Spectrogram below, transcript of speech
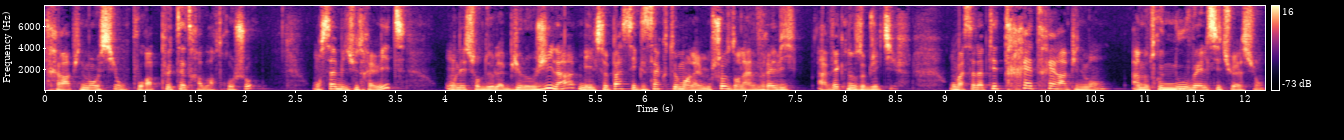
très rapidement aussi, on pourra peut-être avoir trop chaud. On s'habitue très vite, on est sur de la biologie là, mais il se passe exactement la même chose dans la vraie vie, avec nos objectifs. On va s'adapter très très rapidement à notre nouvelle situation.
